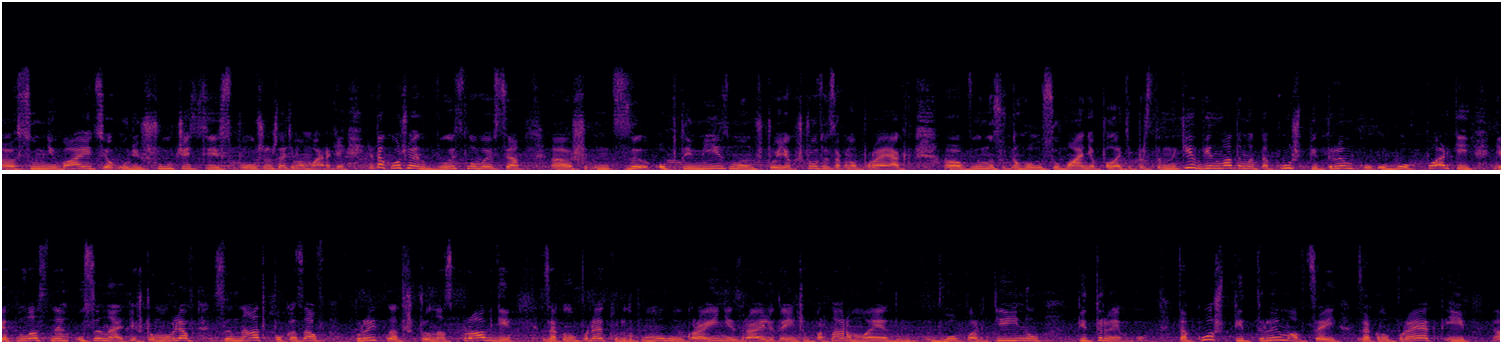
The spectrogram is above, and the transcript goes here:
е, сумніваються у рішучості Сполучених Штатів Америки. І також він висловився е, з оптимізмом, що якщо цей законопроект е, винесуть на голосування палаті представників, він матиме таку ж підтримку обох партій, як власне у сенаті. Що мовляв, сенат показав приклад, що насправді законопроект про допомогу Україні, Ізраїлю та іншим партнерам має двопартійну підтримку. Також підтримав цей законопроект і е,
